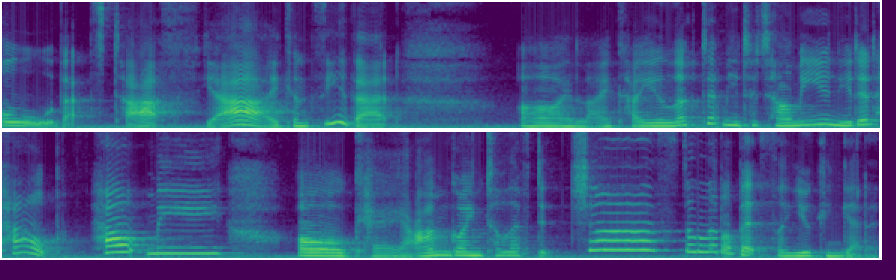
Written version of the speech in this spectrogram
Oh, that's tough. Yeah, I can see that. Oh, I like how you looked at me to tell me you needed help. Help me. Okay, I'm going to lift it just a little bit so you can get it.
